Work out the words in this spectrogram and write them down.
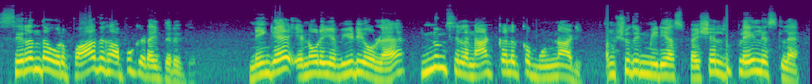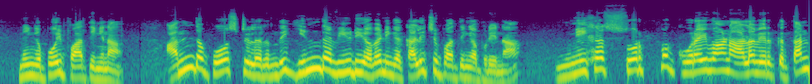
சிறந்த ஒரு பாதுகாப்பு கிடைத்திருக்கு. நீங்கள் என்னுடைய வீடியோவில் இன்னும் சில நாட்களுக்கு முன்னாடி அம்ஷுதீன் மீடியா ஸ்பெஷல் பிளேலிஸ்ட்டில் நீங்கள் போய் பார்த்தீங்கன்னா அந்த போஸ்ட்டிலிருந்து இந்த வீடியோவை நீங்கள் கழித்து பார்த்தீங்க அப்படின்னா மிக சொற்ப குறைவான அளவிற்குத்தான்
